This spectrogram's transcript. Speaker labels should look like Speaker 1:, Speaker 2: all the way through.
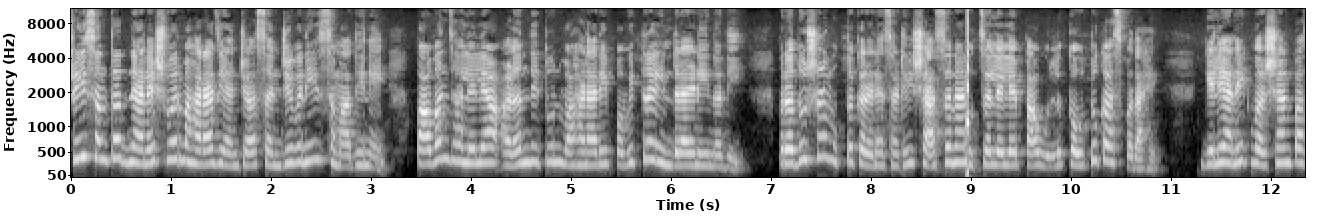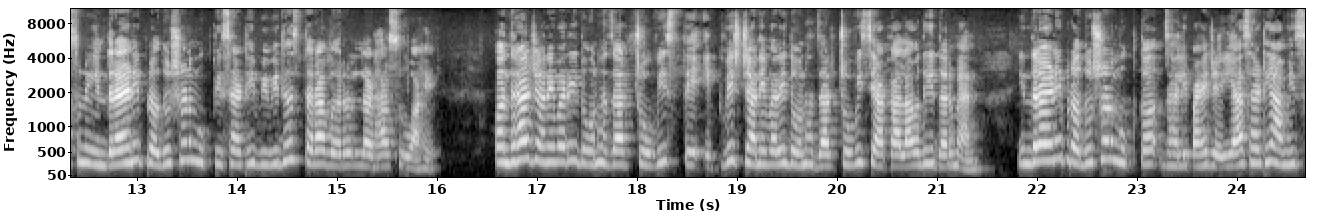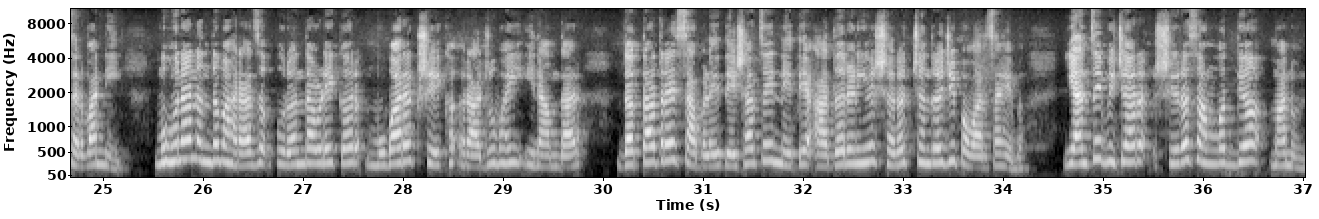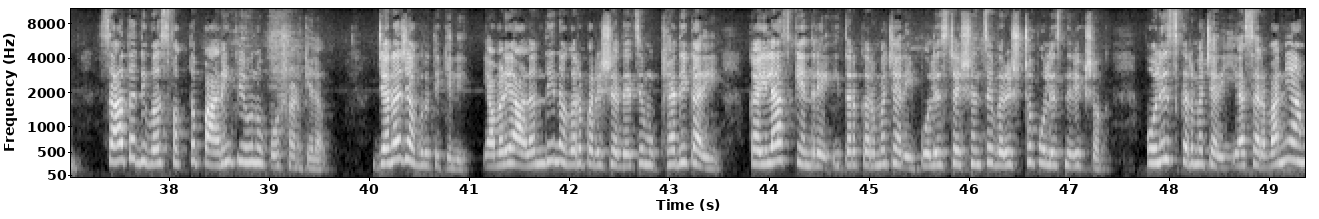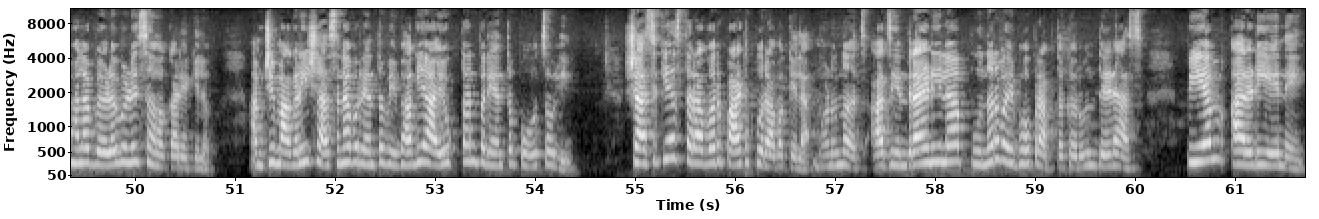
Speaker 1: श्री संत ज्ञानेश्वर महाराज यांच्या संजीवनी समाधीने पावन झालेल्या आळंदीतून वाहणारी पवित्र इंद्रायणी नदी प्रदूषणमुक्त करण्यासाठी शासनाने उचललेले पाऊल कौतुकास्पद आहे. गेली अनेक वर्षांपासून इंद्रायणी प्रदूषण मुक्तीसाठी विविध स्तरावर लढा सुरू आहे. पंधरा जानेवारी दोन हजार चोवीस ते एकवीस जानेवारी दोन हजार चोवीस या कालावधी दरम्यान इंद्रायणी प्रदूषण मुक्त झाली पाहिजे. यासाठी आम्ही सर्वांनी मोहनानंद महाराज पुरंदावडेकर मुबारक शेख राजूभाई इनामदार दत्तात्रय साबळे देशाचे नेते आदरणीय शरदचंद्रजी पवार साहेब यांचे विचार शिरसांवद्य मानून सात दिवस फक्त पाणी पिऊन उपोषण केलं. जनजागृती केली. यावेळी आळंदी नगर परिषदेचे मुख्याधिकारी कैलास केंद्रे इतर कर्मचारी पोलीस स्टेशनचे वरिष्ठ पोलीस निरीक्षक पोलीस कर्मचारी या सर्वांनी आम्हाला वेळोवेळी सहकार्य केलं. आमची मागणी शासनापर्यंत विभागीय आयुक्तांपर्यंत पोहोचवली. शासकीय स्तरावर पाठपुरावा केला. म्हणूनच आज इंद्रायणीला पुनर्वैभव प्राप्त करून देण्यास पी एम आर डी एने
